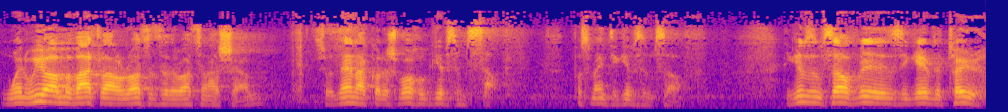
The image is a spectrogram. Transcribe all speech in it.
When we are mevatel our rotzen to the rotzen Hashem, so then HaKadosh Baruch Hu gives himself. First meant he gives himself. He gives himself is, he gave the Torah.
